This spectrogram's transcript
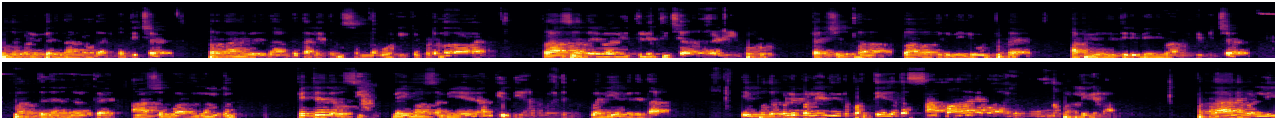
പുതുപ്പള്ളി പെരുന്നാളിനോടനുബന്ധിച്ച് പ്രധാന പെരുന്നാളിന്റെ തലേ ദിവസം നിർവഹിക്കപ്പെടുന്നതാണ്. റാസ ദേവാലയത്തിൽ എത്തിച്ചേർന്ന് കഴിയുമ്പോൾ പരിശുദ്ധ ബാബാ തിരുമേനി ഉൾപ്പെടെ അഭിമന്യ തിരുമേനിമാർ ഭക്ത ജനങ്ങൾക്ക് ആശീർവാദം നൽകും. പിറ്റേ ദിവസം മെയ് മാസം ഏഴാം തീയതിയാണ് വരുന്നത് വലിയ പെരുന്നാൾ ഈ പുതുപ്പള്ളി പള്ളിയുടെ ഒരു പ്രത്യേകത സമാനമായ മൂന്ന് പള്ളികളാണ്. പ്രധാന പള്ളി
